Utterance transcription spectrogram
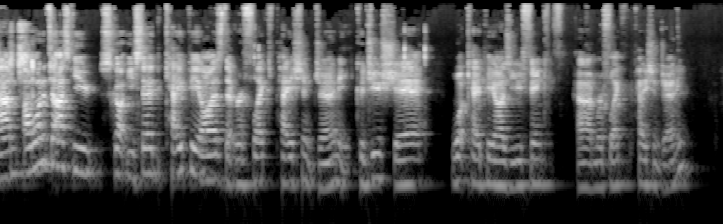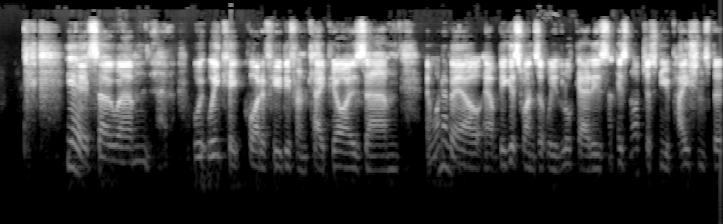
Um, I wanted to ask you, Scott. You said KPIs that reflect patient journey. Could you share what KPIs you think um, reflect patient journey? Yeah, so um, we, we, keep quite a few different KPIs, um, and one of our, our biggest ones that we look at is is not just new patients, but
